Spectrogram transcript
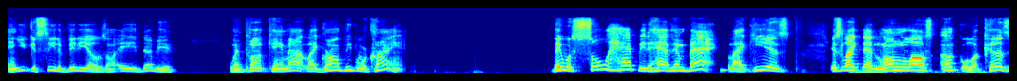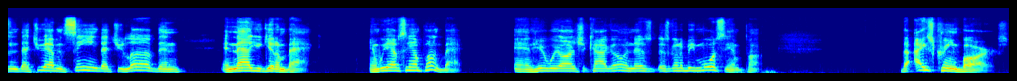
and you could see the videos on aew when punk came out like grown people were crying they were so happy to have him back like he is it's like that long lost uncle or cousin that you haven't seen that you loved and and now you get him back and we have CM Punk back and here we are in Chicago, and there's there's going to be more CM Punk. The ice cream bars,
